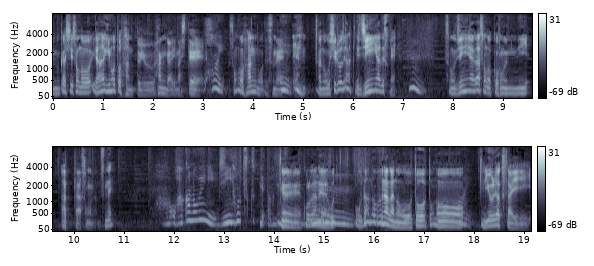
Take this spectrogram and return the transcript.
ー、昔、その柳本藩という藩がありまして、はい、その藩のですね、ええ、あのお城じゃなくて陣屋ですね、うん、その陣屋がその古墳にあったそうなんですね。お墓の上に陣屋を作ってたんです、ね、えー、これがね、織田信長の弟の有楽斎っ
